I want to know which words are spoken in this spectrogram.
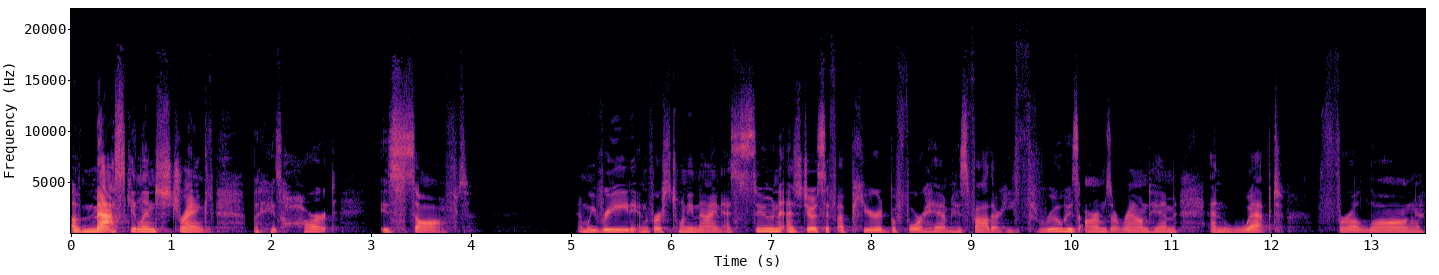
of masculine strength, but his heart is soft. And we read in verse 29 as soon as Joseph appeared before him, his father, he threw his arms around him and wept for a long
